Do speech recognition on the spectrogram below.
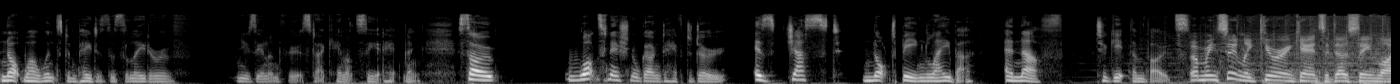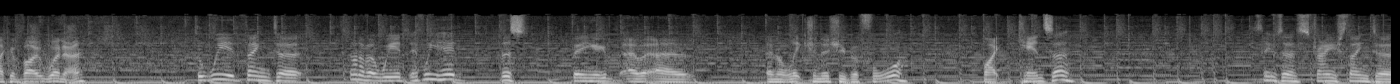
Not while Winston Peters is the leader of New Zealand First. I cannot see it happening. So, what's National going to have to do is just not being Labour enough to get them votes. I mean, certainly curing cancer does seem like a vote winner. It's a weird thing to. Kind of a weird. Have we had this being a, a, a, an election issue before? Like cancer? Seems a strange thing to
